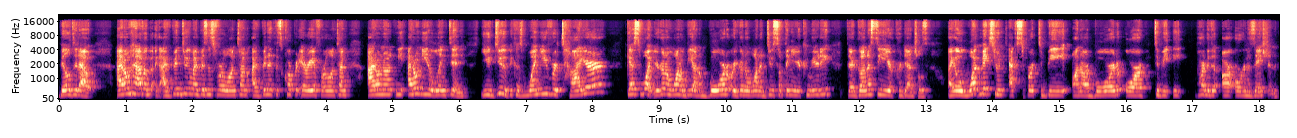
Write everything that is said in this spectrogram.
build it out. I don't have a I've been doing my business for a long time. I've been at this corporate area for a long time. I don't need I don't need a LinkedIn. You do because when you retire, guess what? You're going to want to be on a board or you're going to want to do something in your community. They're going to see your credentials. I go, what makes you an expert to be on our board or to be part of the, our organization.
